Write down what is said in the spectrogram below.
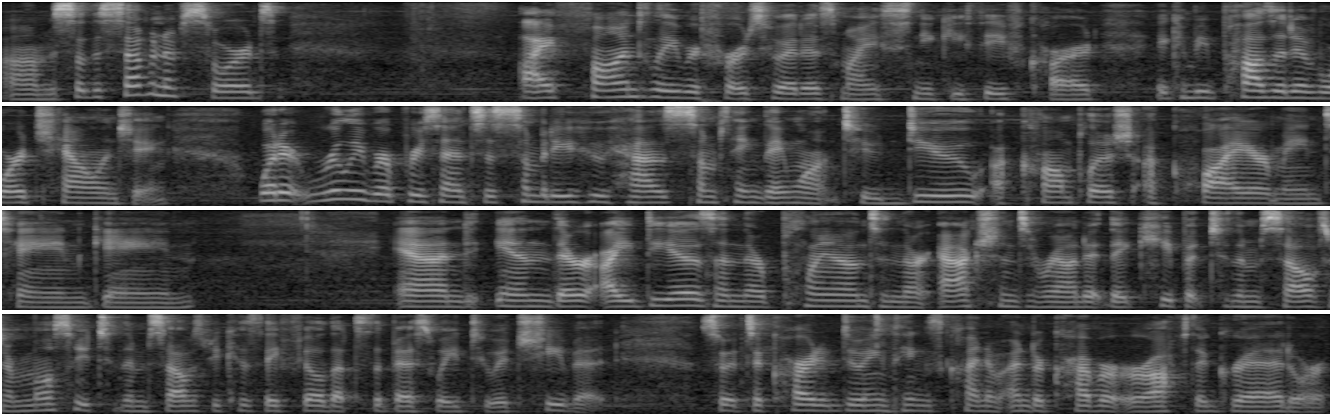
Um, so the Seven of Swords, I fondly refer to it as my sneaky thief card. It can be positive or challenging. What it really represents is somebody who has something they want to do, accomplish, acquire, maintain, gain. And in their ideas and their plans and their actions around it, they keep it to themselves or mostly to themselves because they feel that's the best way to achieve it. So it's a card of doing things kind of undercover or off the grid or,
